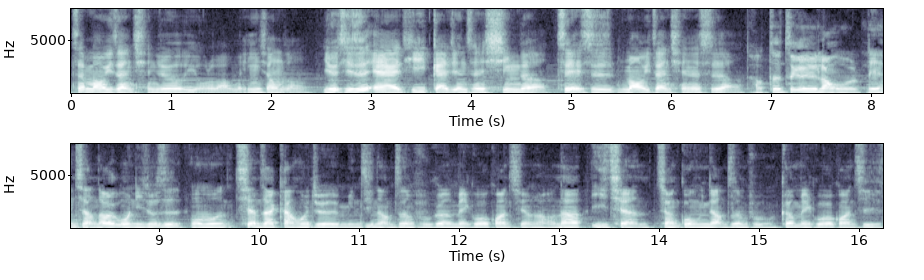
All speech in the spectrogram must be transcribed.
在贸易战前就有了吧？我们印象中，尤其是 AIT 改建成新的，这也是贸易战前的事啊。好，这这个让我联想到一个问题，就是我们现在看会觉得民进党政府跟美国关系很好，那以前像国民党政府跟美国的关系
